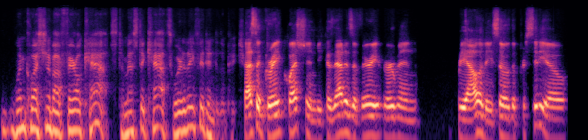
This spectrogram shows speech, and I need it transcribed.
one question about feral cats, domestic cats, where do they fit into the picture? That's a great question because that is a very urban reality. So the Presidio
